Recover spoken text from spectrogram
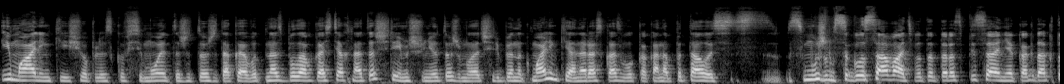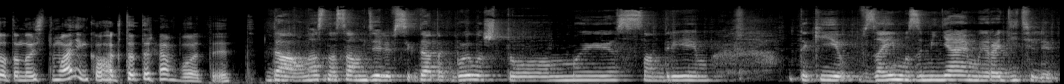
И маленький еще плюс ко всему. Это же тоже такая... Вот у нас была в гостях Наташа Ремеш, у нее тоже младший ребенок маленький. Она рассказывала, как она пыталась с, с мужем согласовать вот это расписание, когда кто-то носит маленького, а кто-то работает. Да, у нас на самом деле всегда так было, что мы с Андреем такие взаимозаменяемые родители.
